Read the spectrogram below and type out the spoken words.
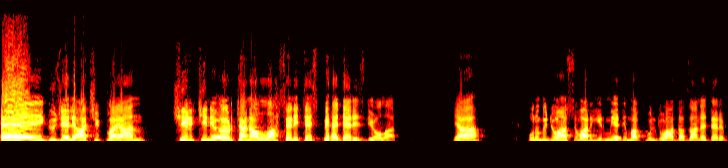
Ey güzeli açıklayan, çirkini örten Allah seni tesbih ederiz diyorlar. Ya. Bunun bir duası var. 27 makbul duada zannederim.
